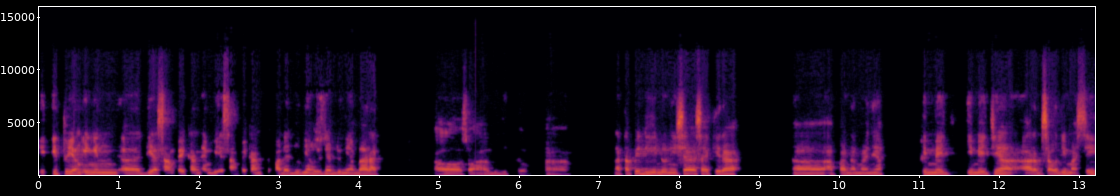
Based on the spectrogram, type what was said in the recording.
itu yang ingin uh, dia sampaikan, MBS sampaikan kepada dunia, khususnya dunia Barat uh, soal begitu. Uh, nah, tapi di Indonesia saya kira uh, apa namanya image image-nya Arab Saudi masih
